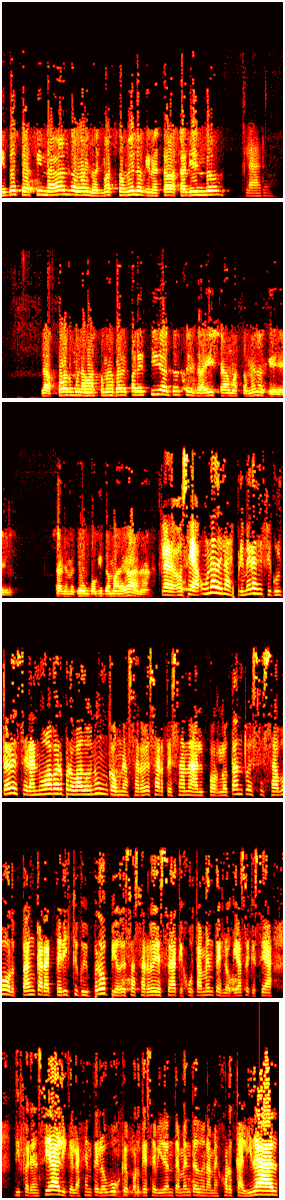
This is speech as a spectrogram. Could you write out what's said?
Y entonces así indagando, bueno, es más o menos que nos estaba saliendo. Claro. La fórmula más o menos parecida, entonces ahí ya más o menos que ya le metí un poquito más de ganas. Claro, o sea, una de las primeras dificultades era no haber probado nunca una cerveza artesanal, por lo tanto ese sabor tan característico y propio de esa cerveza, que justamente es lo que hace que sea diferencial y que la gente lo busque porque es evidentemente de una mejor calidad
